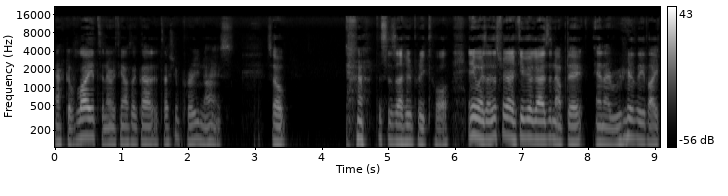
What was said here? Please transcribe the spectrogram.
active lights and everything else like that it's actually pretty nice. So this is actually pretty cool. Anyways I just figured I'd give you guys an update and I really like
